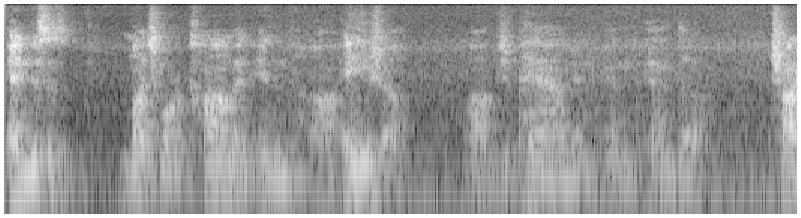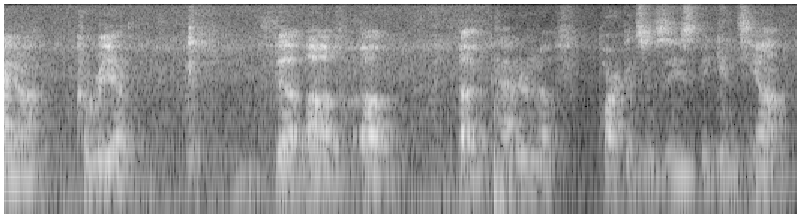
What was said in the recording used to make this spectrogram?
and this is much more common in uh, Asia, um, Japan and, and, and uh, China, Korea. The, of, uh, a pattern of Parkinson's disease begins young,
